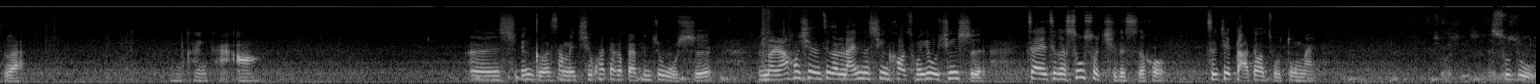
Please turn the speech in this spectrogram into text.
是吧？我们看一看啊，嗯，间隔上面切块大概百分之五十，那么然后现在这个蓝的信号从右心室，在这个收缩期的时候，直接打到主动脉，速度。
